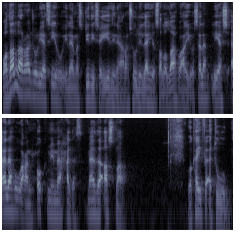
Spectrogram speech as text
وظل الرجل يسير إلى مسجد سيدنا رسول الله صلى الله عليه وسلم ليسأله عن حكم ما حدث. ماذا أصنع؟ وكيف أتوب؟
